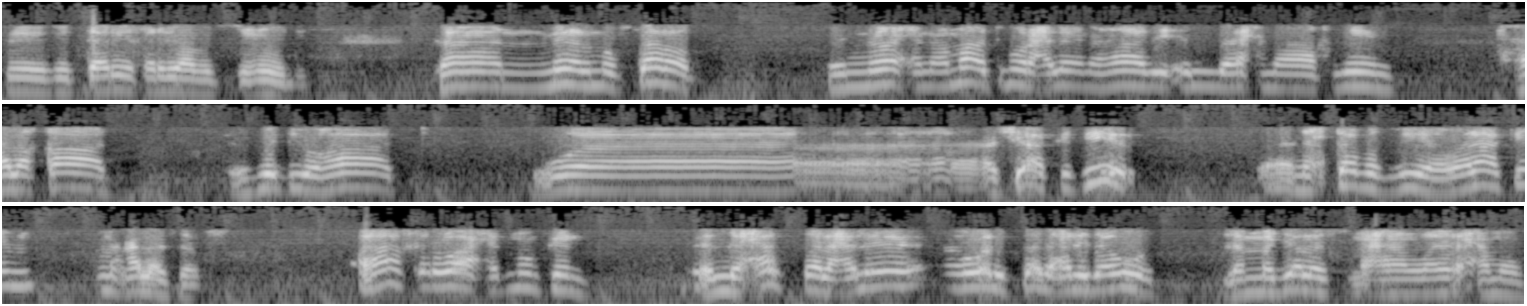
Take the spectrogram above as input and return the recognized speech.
في, في التاريخ الرياضي السعودي. كان من المفترض إنه إحنا ما تمر علينا هذه إلا إحنا أخذين حلقات فيديوهات واشياء كثير. نحتفظ فيها ولكن مع الأسف. آخر واحد ممكن اللي حصل عليه هو الأستاذ علي داوود لما جلس مع الله يرحمه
